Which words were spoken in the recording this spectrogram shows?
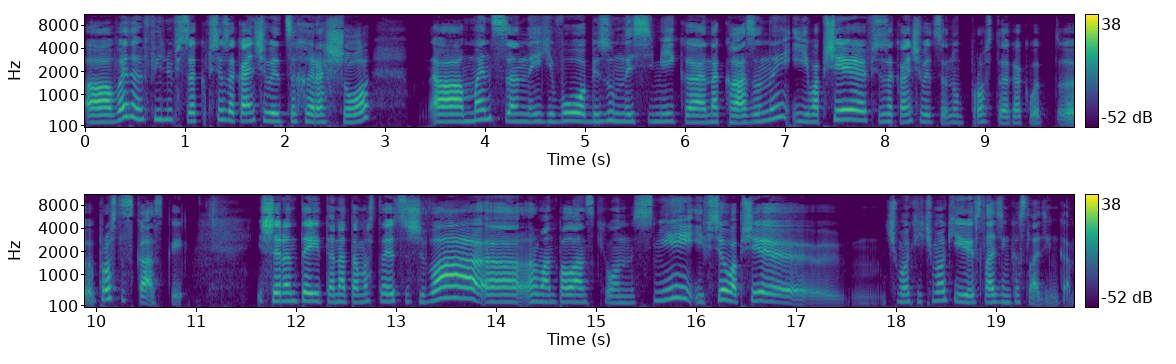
А, в этом фильме все заканчивается хорошо, Мэнсон и его безумная семейка наказаны, и вообще все заканчивается, ну, просто как вот, э, просто сказкой. И Шерон Тейт, она там остается жива, а Роман Поланский, он с ней, и все вообще э, чмоки-чмоки, сладенько-сладенько.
